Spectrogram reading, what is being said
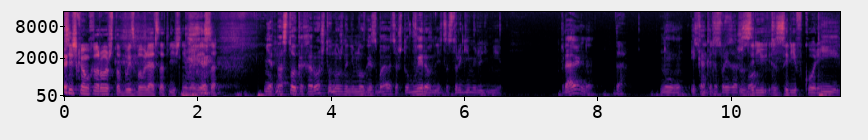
Слишком хорош, чтобы избавляться от лишнего веса. Нет, настолько хорош, что нужно немного избавиться, чтобы выровняться с другими людьми. Правильно? Да. Ну, и как это произошло? Зри, зри в корень. И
